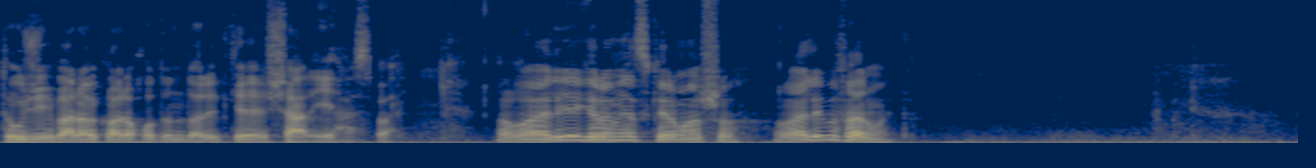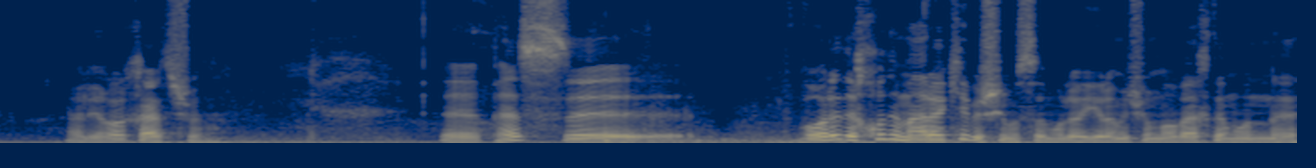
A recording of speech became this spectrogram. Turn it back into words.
توجیه برای کار خودتون دارید که شرعی هست. بله. آقا علی گرامی از کرمانشاه. آقا علی بفرمایید. علی آقا قطع شدن اه، پس وارد خود معرکه بشیم استاد مولای گرامی چون ما وقتمون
